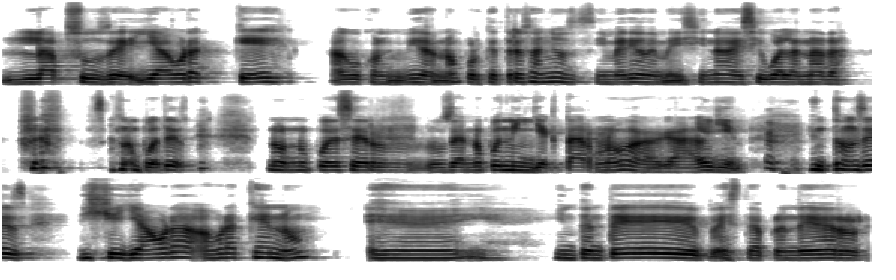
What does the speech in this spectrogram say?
lapsus de, ¿y ahora qué hago con mi vida? ¿No? Porque tres años y medio de medicina es igual a nada. no puedes, no, no puede ser, o sea, no puedes ni inyectar, ¿no? A, alguien. Entonces dije, ¿y ahora, ahora qué, no? Eh, intenté este, aprender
